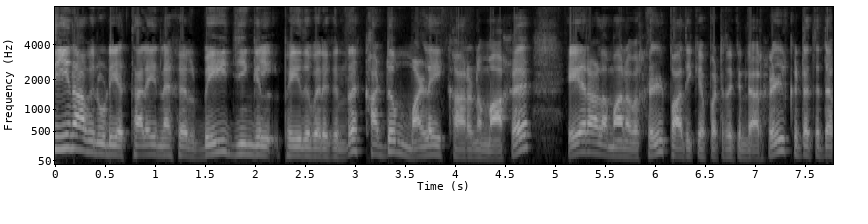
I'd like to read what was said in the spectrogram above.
சீனாவினுடைய தலைநகர் பெய்ஜிங்கில் பெய்து வருகின்ற கடும் மழை காரணமாக ஏராளமானவர்கள் பாதிக்கப்பட்டிருக்கின்றார்கள். கிட்டத்தட்ட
